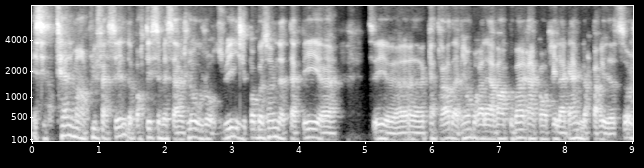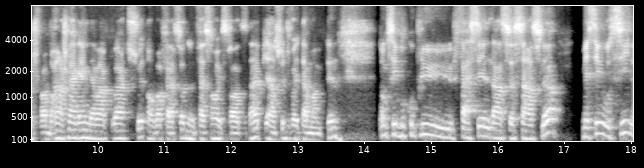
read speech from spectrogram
Mais c'est tellement plus facile de porter ces messages-là aujourd'hui. J'ai pas besoin de taper euh, euh, quatre heures d'avion pour aller à Vancouver rencontrer la gang, leur parler de ça. Je vais brancher la gang de Vancouver tout de suite. On va faire ça d'une façon extraordinaire. Puis ensuite, je vais être à Moncton. Donc, c'est beaucoup plus facile dans ce sens-là. Mais c'est aussi,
